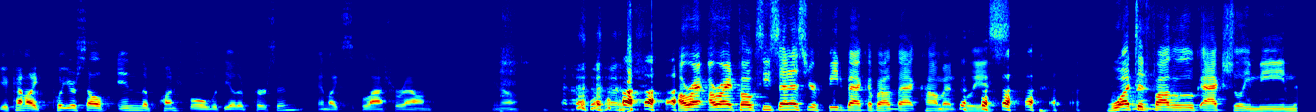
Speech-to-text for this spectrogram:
you kind of like put yourself in the punch bowl with the other person and like splash around, you know. all right, all right, folks. You sent us your feedback about that comment, please. what did Father Luke actually mean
